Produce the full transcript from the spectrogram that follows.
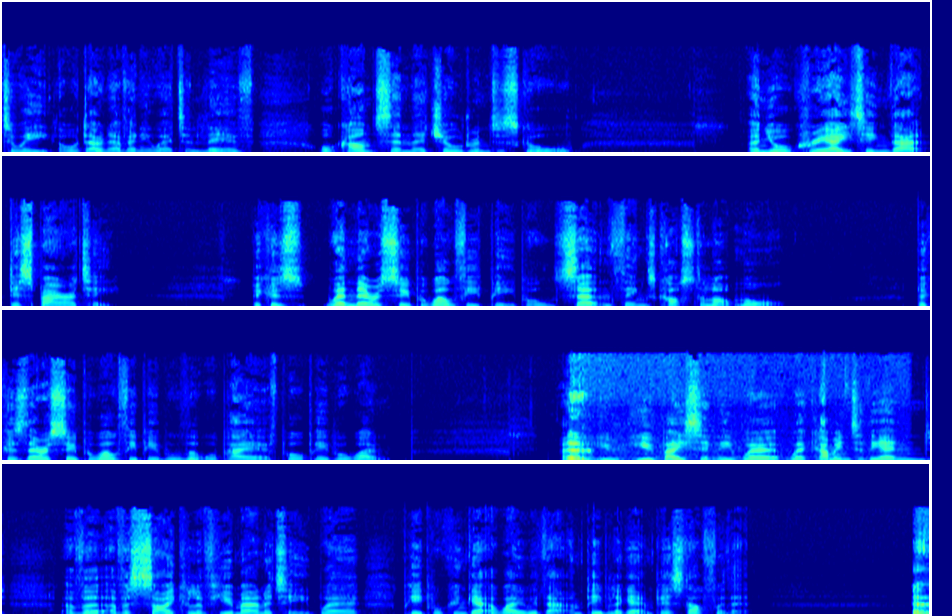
to eat or don't have anywhere to live or can't send their children to school. And you're creating that disparity. Because when there are super wealthy people certain things cost a lot more. Because there are super wealthy people that will pay it if poor people won't. And you, you basically we're, we're coming to the end of a, of a cycle of humanity where people can get away with that and people are getting pissed off with it Yeah.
